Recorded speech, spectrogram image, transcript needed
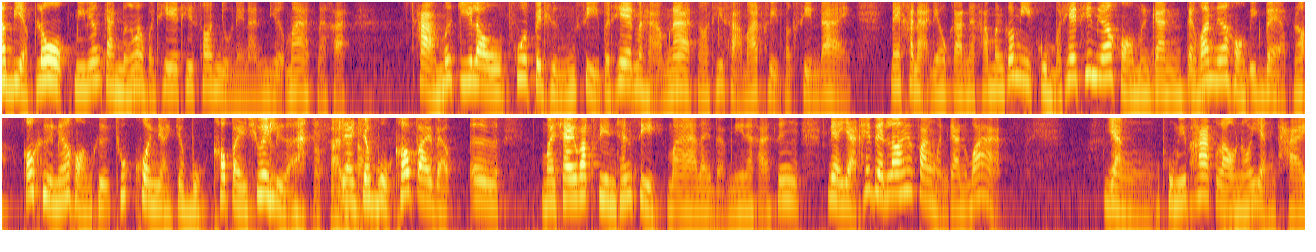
ระเบียบโลกมีเรื่องการเมืองระหว่างประเทศที่ซ่อนอยู่ในนั้นเยอะมากนะคะ ค่ะเมื่อกี้เราพูดไปถึง 4 ประเทศมหาอำนาจเนาะที่สามารถผลิตวัคซีนได้ ในขณะเดียวกันนะคะ มันก็มีกลุ่มประเทศที่เนื้อหอมเหมือนกัน แต่ว่าเนื้อหอมอีกแบบเนาะก็คือเนื้อหอมคือทุกคนอยากจะบุกเข้าไปช่วยเหลือครับใช่อยากคจะรับบุกเข้าไปแบบเออมาใช้วัคซีนฉันสิมาอะไรแบบนี้นะคะ ซึ่งเนี่ยอยากให้เบนเล่าให้ฟังเหมือนกันว่า อย่างภูมิภาคเราเนาะอย่างไทย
